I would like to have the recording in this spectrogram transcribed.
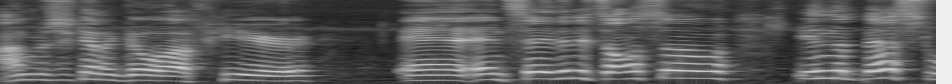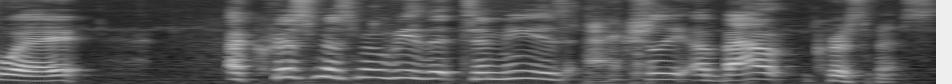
I'm just gonna go off here and, and say that it's also in the best way a Christmas movie that to me is actually about Christmas.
